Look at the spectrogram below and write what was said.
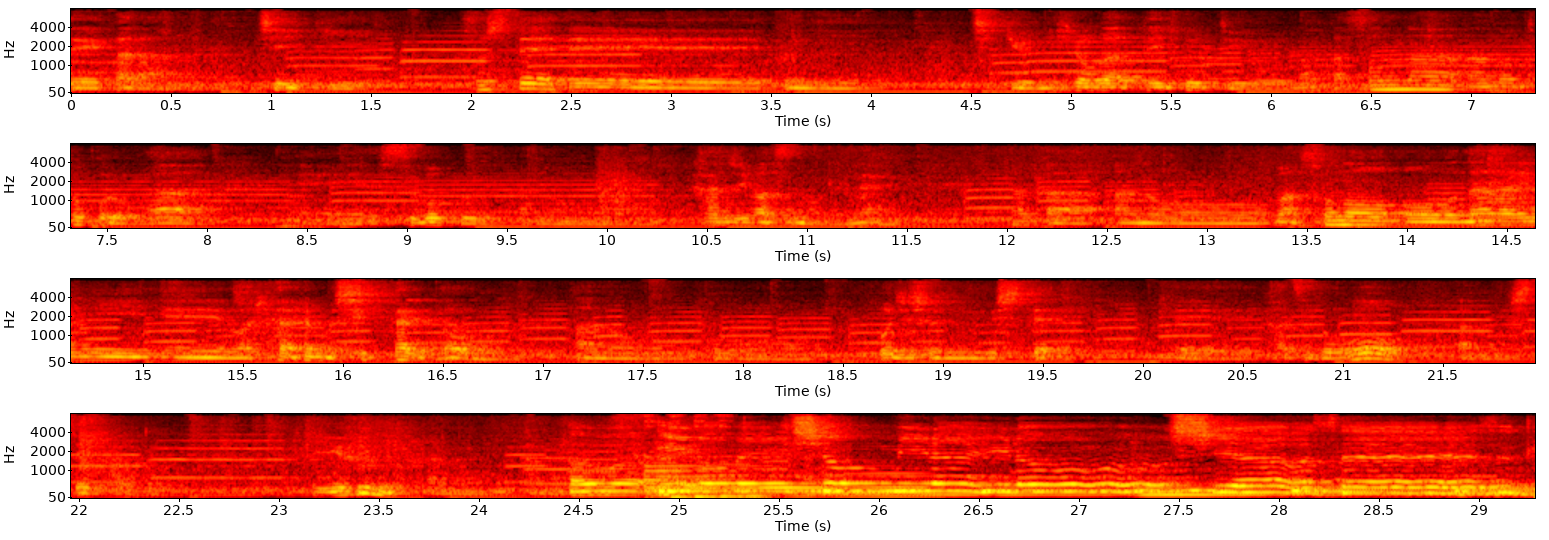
家庭から地域そして、えー国地球に広がっていくっていうなんかそんなあのところが、えーすごくあの感じますのでね。なんかあの、まあ、その流れに、えー我々もしっかりとあのこうポジショニングして、えー活動をあのしていこうというふうにあの考えてます。イノベーション未来の幸せづく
